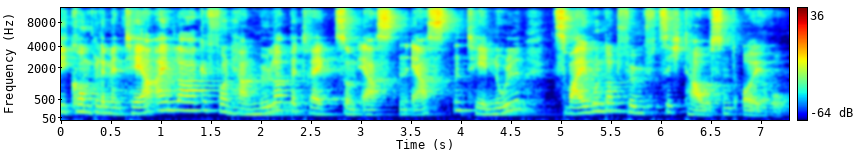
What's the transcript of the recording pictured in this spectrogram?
Die Komplementäreinlage von Herrn Müller beträgt zum 01.01. T0 250.000 Euro.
